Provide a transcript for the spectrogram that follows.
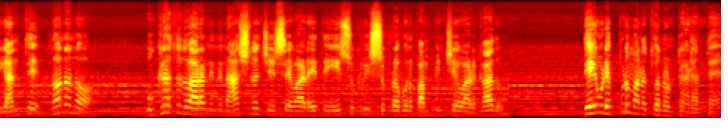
ఇక అంతే. No no no. ఉగ్రత ద్వారా నిన్ను నాశనం చేసేవాడైతే యేసుక్రీస్తు ప్రభును పంపించేవాడు కాదు. దేవుడు ఎప్పుడు మనతో ఉంటాడంతే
